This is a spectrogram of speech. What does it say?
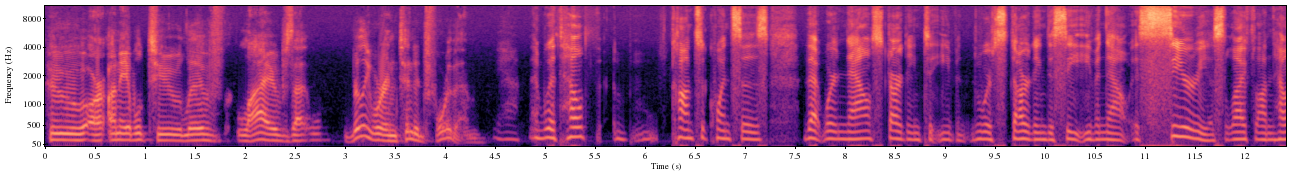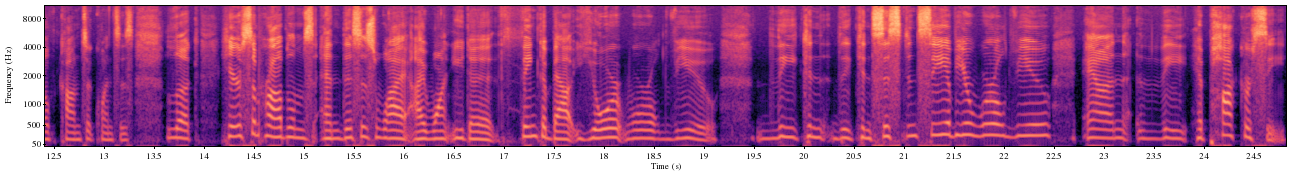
who are unable to live lives that really were intended for them. Yeah, and with health consequences that we're now starting to even we're starting to see even now is serious lifelong health consequences. Look, here's some problems, and this is why I want you to think about your worldview, the con- the consistency of your worldview, and the hypocrisy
